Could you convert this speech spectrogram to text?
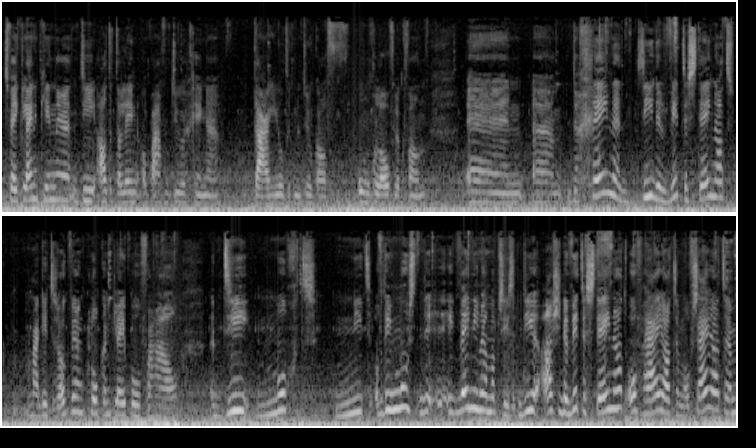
twee kleine kinderen die altijd alleen op avontuur gingen. Daar hield ik natuurlijk al ongelooflijk van. En um, degene die de witte steen had, maar dit is ook weer een klok- en klepel verhaal, die mocht niet, of die moest, ik weet niet helemaal precies. Die, als je de witte steen had, of hij had hem of zij had hem,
